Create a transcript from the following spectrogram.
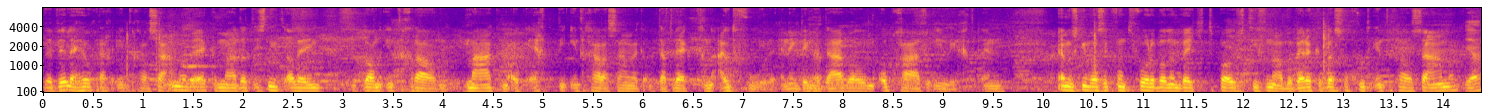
we willen heel graag integraal samenwerken, maar dat is niet alleen het plan integraal maken, maar ook echt die integrale samenwerking ook daadwerkelijk gaan uitvoeren. En ik denk dat daar wel een opgave in ligt. En En misschien was ik van tevoren wel een beetje te positief. Nou, we werken best wel goed integraal samen. Ja.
